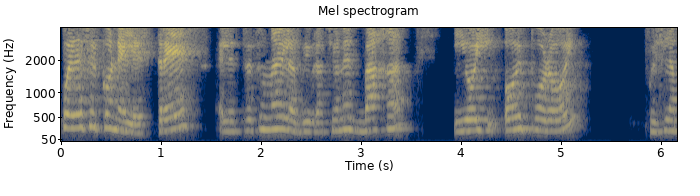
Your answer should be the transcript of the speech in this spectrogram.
puede ser con el estrés, el estrés es una de las vibraciones bajas y hoy, hoy por hoy, pues la,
